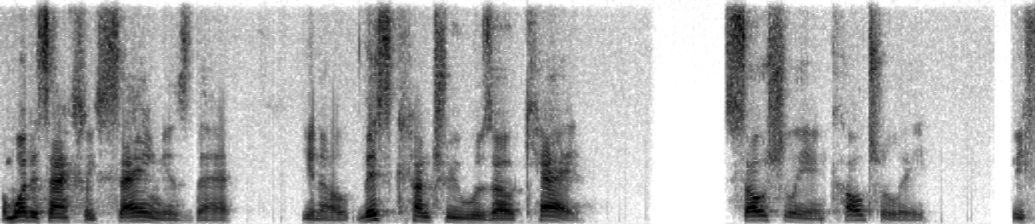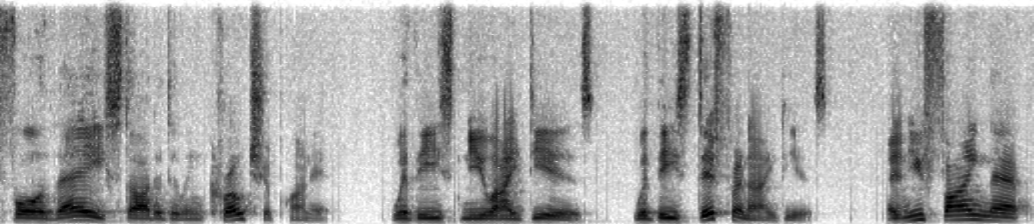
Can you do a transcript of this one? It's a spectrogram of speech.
And what it's actually saying is that, you know, this country was okay socially and culturally before they started to encroach upon it with these new ideas, with these different ideas. And you find that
